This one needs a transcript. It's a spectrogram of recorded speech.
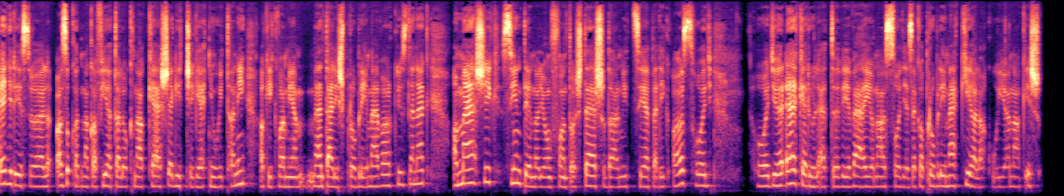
Egyrésztről azoknak a fiataloknak kell segítséget nyújtani, akik valamilyen mentális problémával küzdenek. A másik, szintén nagyon fontos társadalmi cél pedig az, hogy hogy elkerülhetővé váljon az, hogy ezek a problémák kialakuljanak, és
